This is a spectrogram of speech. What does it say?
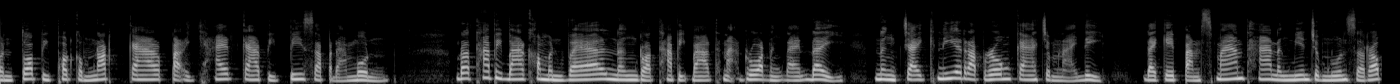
បន្ទាប់ពីផុតកំណត់ការបរិច្ឆេទកាលពី2សប្តាហ៍មុនរដ្ឋាភិបាល Commonwealth និងរដ្ឋាភិបាលថ្នាក់រដ្ឋនិងដែនដីនឹងចែកគ្នារ៉ាប់រងការចំណាយនេះ ដែលគេប៉ាន់ស្មានថានឹងមានចំនួនសរុប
